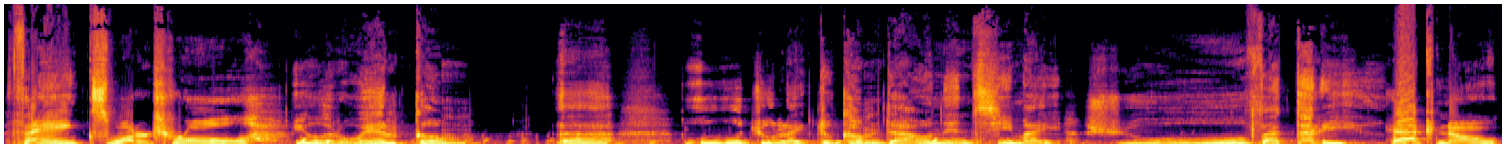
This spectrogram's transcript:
Thanks, water troll. You're welcome. Uh, would you like to come down and see my shoe factory? Heck no.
